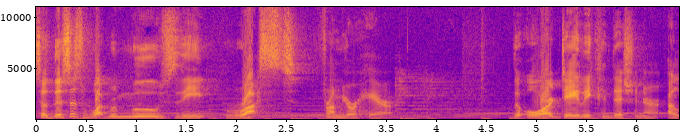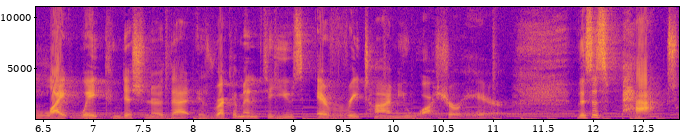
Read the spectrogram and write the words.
So this is what removes the rust from your hair the OR Daily Conditioner, a lightweight conditioner that is recommended to use every time you wash your hair. This is packed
